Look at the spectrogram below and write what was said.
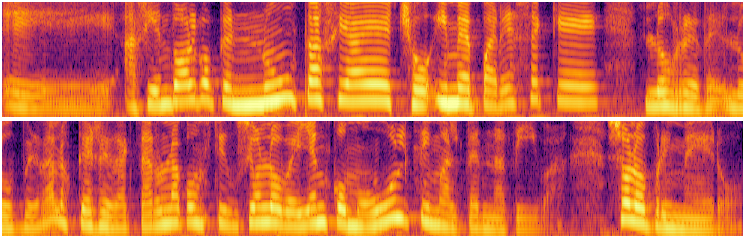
eh, haciendo algo que nunca se ha hecho y me parece que los, ¿verdad? los que redactaron la constitución lo veían como última alternativa. Solo primero.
